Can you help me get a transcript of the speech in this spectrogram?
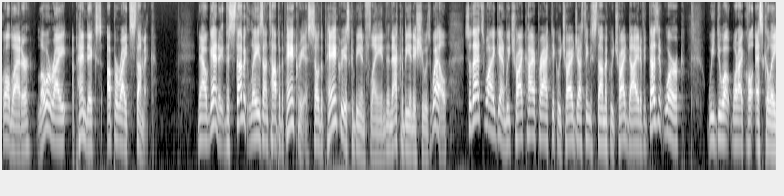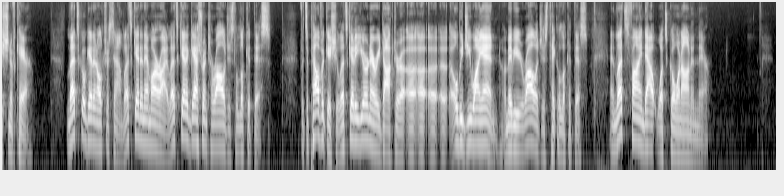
gallbladder, lower right, appendix, upper right, stomach. Now, again, the stomach lays on top of the pancreas, so the pancreas could be inflamed, and that could be an issue as well. So that's why, again, we try chiropractic, we try adjusting the stomach, we try diet. If it doesn't work, we do what I call escalation of care. Let's go get an ultrasound. Let's get an MRI. Let's get a gastroenterologist to look at this. If it's a pelvic issue, let's get a urinary doctor, a, a, a, a OBGYN, or maybe a urologist take a look at this. And let's find out what's going on in there.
